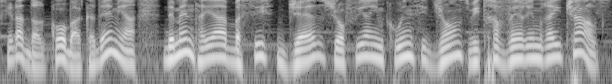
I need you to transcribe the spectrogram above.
בתחילת דרכו באקדמיה, דמנט היה בסיסט ג'אז שהופיע עם קווינסי ג'ונס והתחבר עם ריי צ'ארלס.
